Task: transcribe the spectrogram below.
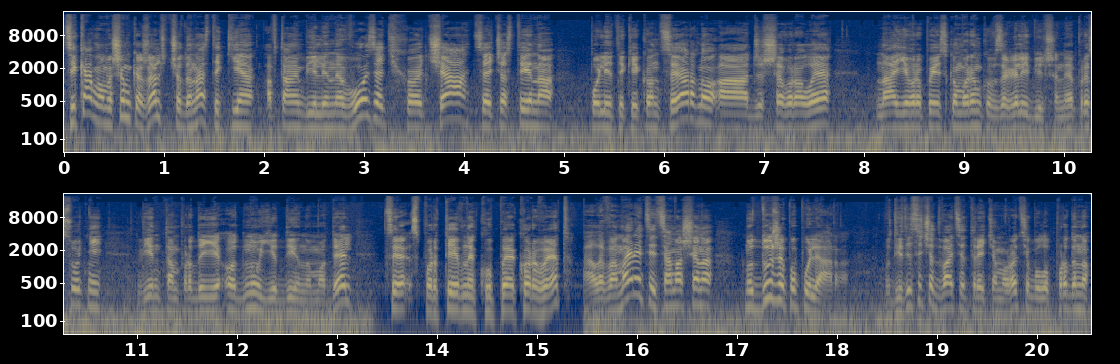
Цікава машинка. Жаль, що до нас такі автомобілі не возять, хоча це частина політики концерну, адже Chevrolet на європейському ринку взагалі більше не присутній. Він там продає одну єдину модель. Це спортивне купе Corvette. Але в Америці ця машина ну дуже популярна. У 2023 році було продано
